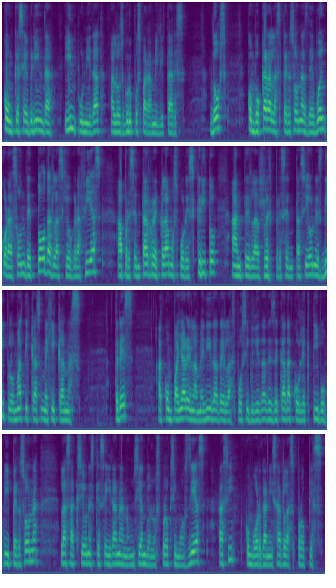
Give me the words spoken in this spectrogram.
con que se brinda impunidad a los grupos paramilitares. Dos, convocar a las personas de buen corazón de todas las geografías a presentar reclamos por escrito ante las representaciones diplomáticas mexicanas. Tres, acompañar en la medida de las posibilidades de cada colectivo y persona las acciones que se irán anunciando en los próximos días, así como organizar las propias.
